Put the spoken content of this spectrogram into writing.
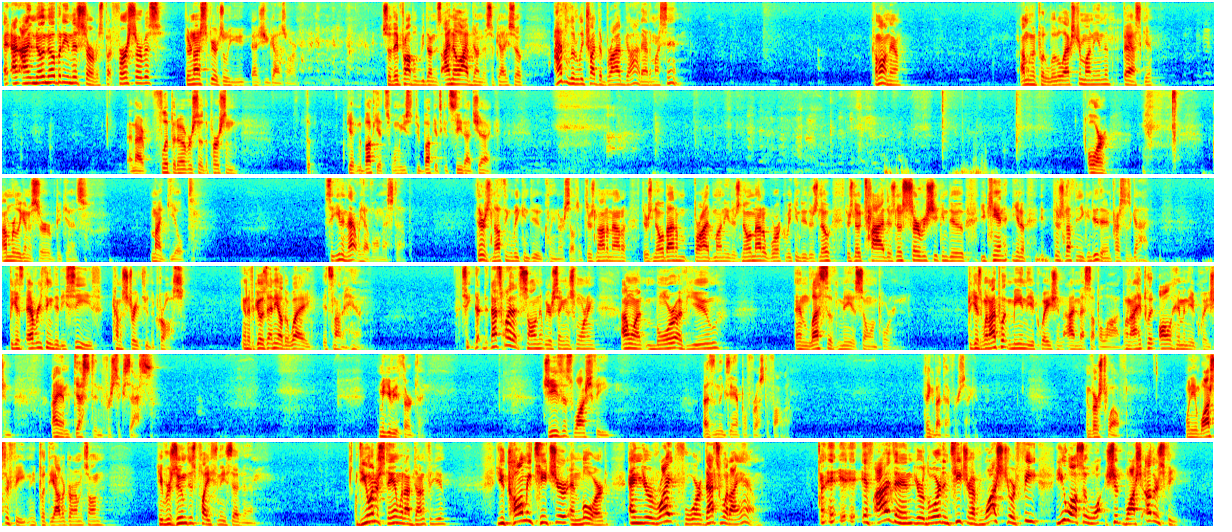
and I know nobody in this service, but first service, they're not as spiritual as you guys are. So they've probably done this. I know I've done this, okay? So I've literally tried to bribe God out of my sin. Come on now. I'm going to put a little extra money in the basket and I flip it over so the person getting the buckets, when we used to do buckets, could see that check. Or I'm really going to serve because my guilt. See, even that we have all messed up. There's nothing we can do clean ourselves up. There's not amount of, there's no amount of bribe money. There's no amount of work we can do. There's no, there's no tithe. There's no service you can do. You can't, you know, there's nothing you can do that impresses God. Because everything that he sees comes straight through the cross. And if it goes any other way, it's not a him. See, that's why that song that we were singing this morning, I want more of you and less of me is so important. Because when I put me in the equation, I mess up a lot. When I put all him in the equation, I am destined for success. Let me give you a third thing. Jesus washed feet as an example for us to follow. Think about that for a second. In verse 12, when he washed their feet and he put the outer garments on, he resumed his place and he said to them, Do you understand what I've done for you? You call me teacher and Lord, and you're right, for that's what I am. If I then, your Lord and teacher, have washed your feet, you also should wash others' feet.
